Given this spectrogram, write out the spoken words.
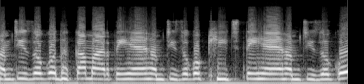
हम चीज़ों को धक्का मारते हैं, हम चीज़ों को खींचते हैं, हम चीज़ों को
